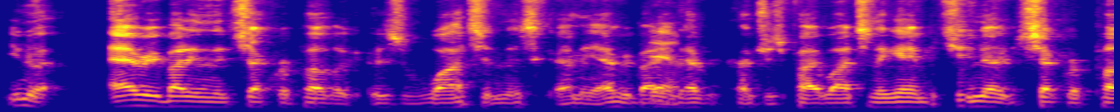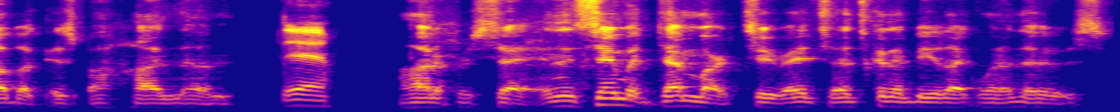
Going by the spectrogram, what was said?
you know, everybody in the Czech Republic is watching this. I mean, everybody yeah. in every country is probably watching the game, but you know, Czech Republic is behind them. Yeah, hundred percent. And the same with Denmark too, right? So that's going to be like one of those.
